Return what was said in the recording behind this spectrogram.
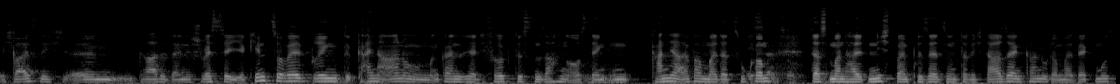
ich weiß nicht, ähm, gerade deine Schwester ihr Kind zur Welt bringt, keine Ahnung, man kann sich ja die verrücktesten Sachen ausdenken. Kann ja einfach mal dazu kommen, halt so. dass man halt nicht beim Präsenzunterricht da sein kann oder mal weg muss.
